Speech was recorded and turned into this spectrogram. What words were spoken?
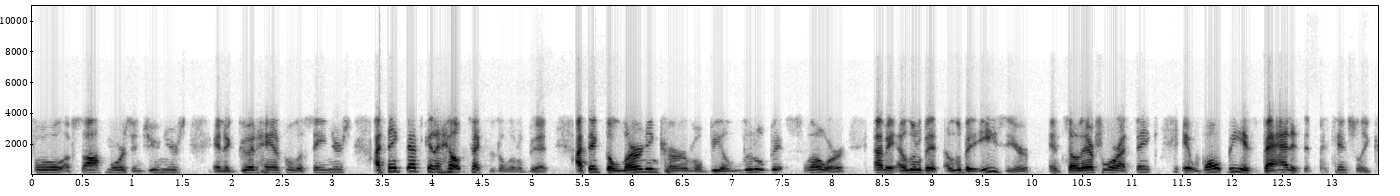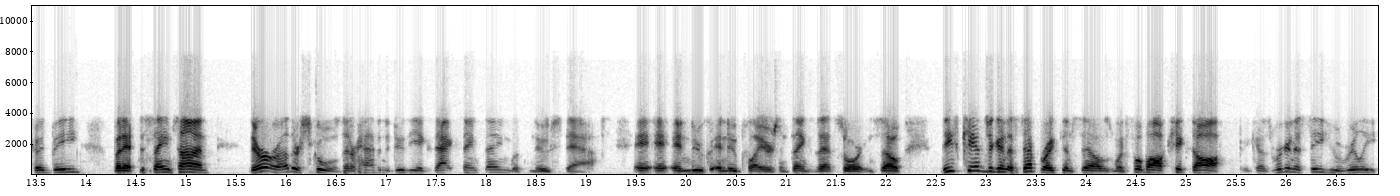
full of sophomores and juniors and a good handful of seniors, I think that's going to help Texas a little bit. I think the learning curve will be a little bit slower. I mean, a little bit a little bit easier, and so therefore, I think it won't be as bad as it potentially could be. But at the same time, there are other schools that are having to do the exact same thing with new staffs and, and new and new players and things of that sort. And so these kids are going to separate themselves when football kicks off because we're going to see who really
